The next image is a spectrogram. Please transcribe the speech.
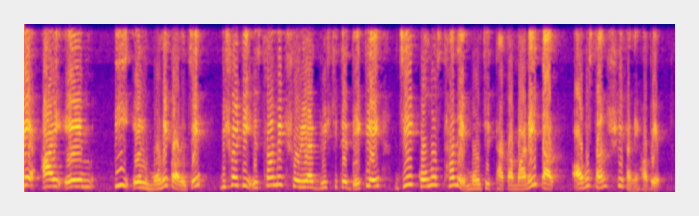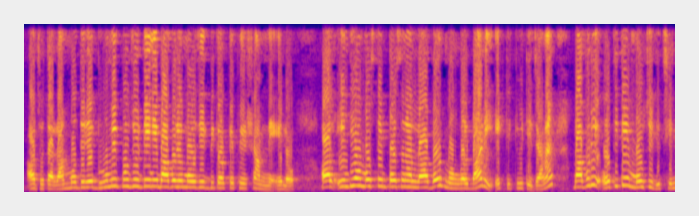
A I M P L মনে করে যে, বিষয়টি ইসলামিক শরিয়ার দৃষ্টিতে দেখলে যে কোনো স্থানে মসজিদ থাকা মানেই তার অবস্থান সেখানে হবে। অযথা রাম মন্দিরে ভূমি পুজোর দিনই বাবরি মসজিদ বিতর্কে ফের সামনে এলো। All India Muslim personal law board মঙ্গলবারই একটি টুইটে জানায়, বাবরি অতীতে মসজিদে ছিল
